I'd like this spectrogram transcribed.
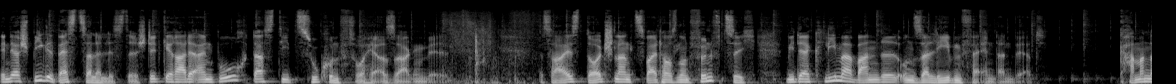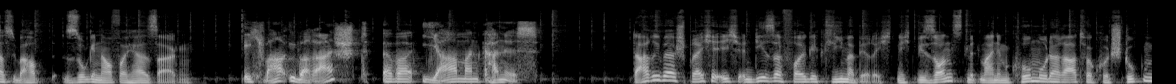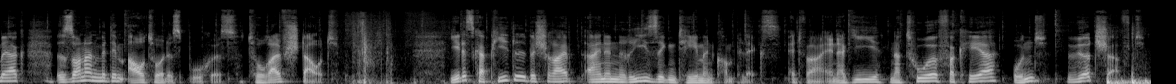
In der Spiegel-Bestsellerliste steht gerade ein Buch, das die Zukunft vorhersagen will. Das heißt Deutschland 2050, wie der Klimawandel unser Leben verändern wird. Kann man das überhaupt so genau vorhersagen? Ich war überrascht, aber ja, man kann es. Darüber spreche ich in dieser Folge Klimabericht, nicht wie sonst mit meinem Co-Moderator Kurt Stukenberg, sondern mit dem Autor des Buches, Thoralf Staudt. Jedes Kapitel beschreibt einen riesigen Themenkomplex, etwa Energie, Natur, Verkehr und Wirtschaft.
